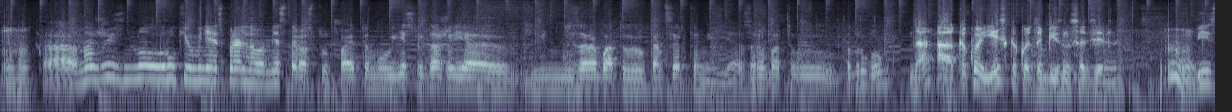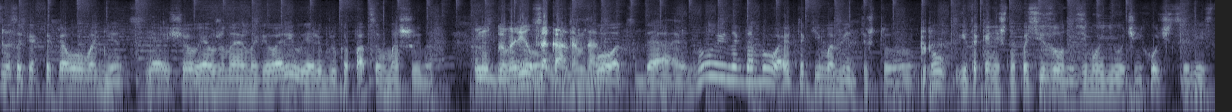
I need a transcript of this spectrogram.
Мгм. А на жизнь, ну, руки у меня из правильного места растут, поэтому если даже я не зарабатываю концертами, я зарабатываю по-другому. Да? А какой есть какой-то бизнес отдельный? Бизнеса как такового нет. Я еще, я уже, наверное, говорил, я люблю копаться в машинах. Ну, говорил за кадром, да. Вот, да. Ну, иногда бывают такие моменты, что, ну, это, конечно, по сезону. Зимой не очень хочется лезть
